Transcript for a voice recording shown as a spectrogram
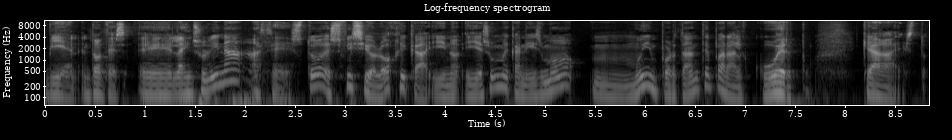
Bien, entonces, la insulina hace esto, es fisiológica y, y, es un mecanismo mm, muy importante para el cuerpo que haga esto.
